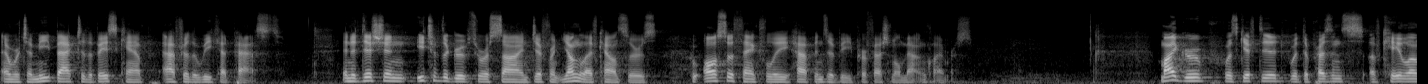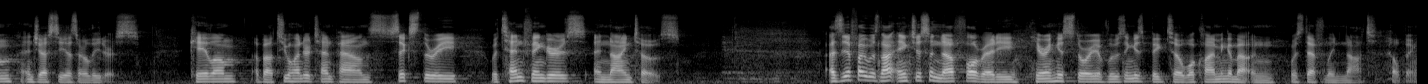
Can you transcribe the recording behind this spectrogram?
and were to meet back to the base camp after the week had passed. In addition, each of the groups were assigned different young life counselors who also thankfully happened to be professional mountain climbers. My group was gifted with the presence of Calum and Jesse as our leaders. Calum, about 210 pounds, 6'3, with 10 fingers and 9 toes. As if I was not anxious enough already, hearing his story of losing his big toe while climbing a mountain was definitely not helping.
